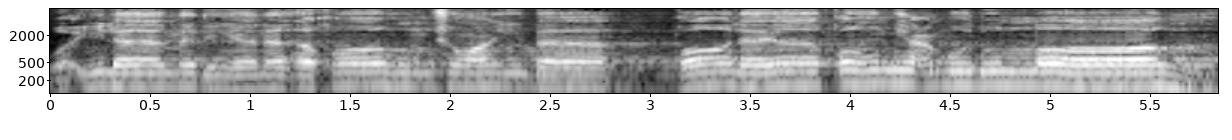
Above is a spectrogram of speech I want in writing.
وإلى مدين أخاهم شعيبا قال يا قوم اعبدوا الله.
